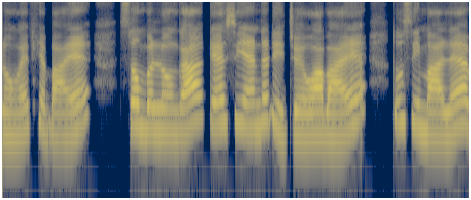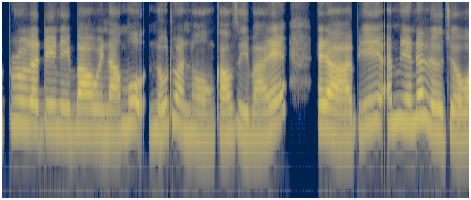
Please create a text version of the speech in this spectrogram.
လွန်ပဲဖြစ်ပါတယ်။စွန်ပလွန်ကကယ်လ်ဆီယမ်ဓာတ်တွေကျွဲဝပါတယ်။သူစီမှာလည်းပရိုလက်တင်တွေပါဝင်တာမို့နှုတ်ထွက်နှုံးကောင်းစေပါတယ်။အဲ့ဒါအပြင်အမြင်နဲ့လည်းကျွဲဝ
